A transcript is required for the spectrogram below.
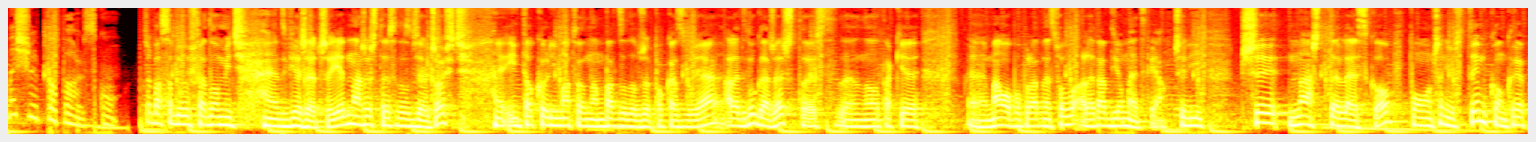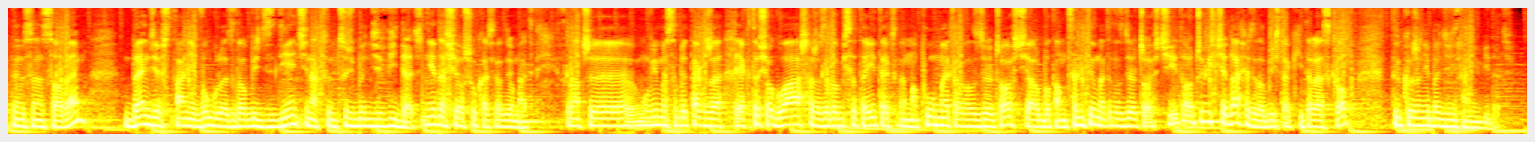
Myśl po polsku. Trzeba sobie uświadomić e, dwie rzeczy. Jedna rzecz to jest rozdzielczość i to kolimator nam bardzo dobrze pokazuje, ale druga rzecz to jest e, no, takie e, mało popularne słowo, ale radiometria. Czyli czy nasz teleskop w połączeniu z tym konkretnym sensorem będzie w stanie w ogóle zrobić zdjęcie, na którym coś będzie widać. Nie da się oszukać radiometrii. To znaczy mówimy sobie tak, że jak ktoś ogłasza, że zrobi satelitę, która ma pół metra rozdzielczości albo tam centymetr rozdzielczości, to oczywiście da się zrobić taki teleskop, tylko że nie będzie nic na nim widać.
